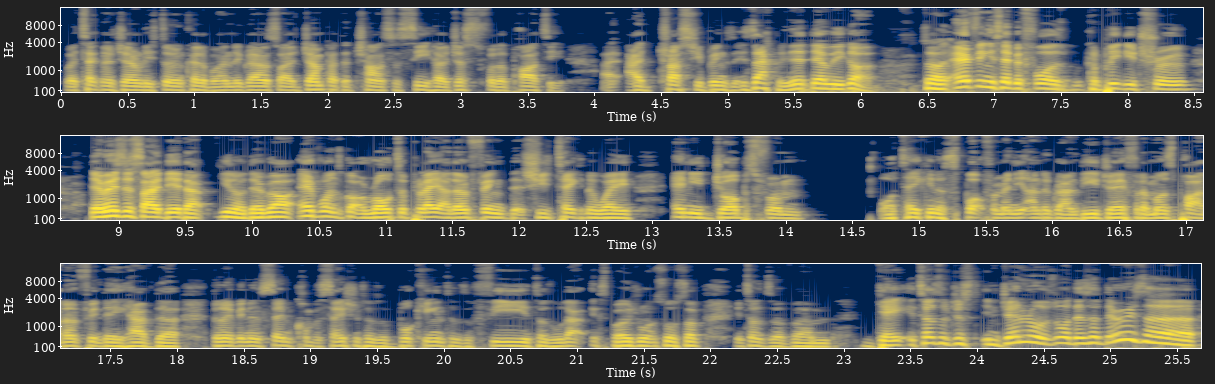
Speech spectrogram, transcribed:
where techno generally is still incredible underground, so I jump at the chance to see her just for the party. I, I trust she brings it. Exactly. There, there we go. So everything you said before is completely true there is this idea that you know there are everyone's got a role to play. I don't think that she's taking away any jobs from or taking a spot from any underground DJ. For the most part, I don't think they have the they're not even in the same conversation in terms of booking, in terms of fee, in terms of all that exposure, and sort of stuff, in terms of um gate, in terms of just in general as well. There's a there is a,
